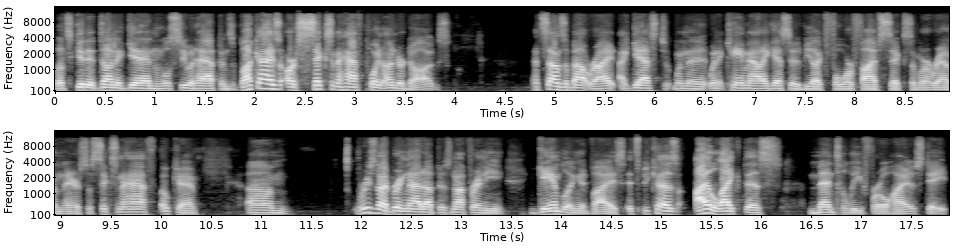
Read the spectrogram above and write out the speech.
let's get it done again. We'll see what happens. Buckeyes are six and a half point underdogs. That sounds about right. I guessed when the when it came out, I guess it would be like four, five, six, somewhere around there. So six and a half. Okay. Um, the reason I bring that up is not for any gambling advice. It's because I like this mentally for Ohio State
